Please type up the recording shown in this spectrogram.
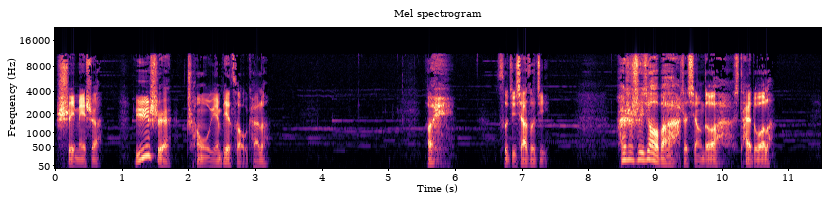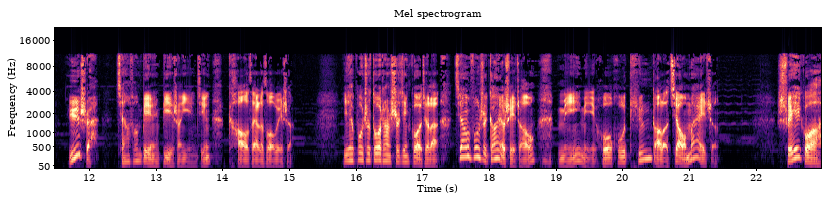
是没事。于是乘务员便走开了。哎，自己吓自己，还是睡觉吧，这想的太多了。于是。江峰便闭上眼睛，靠在了座位上。也不知多长时间过去了，江峰是刚要睡着，迷迷糊糊听到了叫卖声：“水果、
